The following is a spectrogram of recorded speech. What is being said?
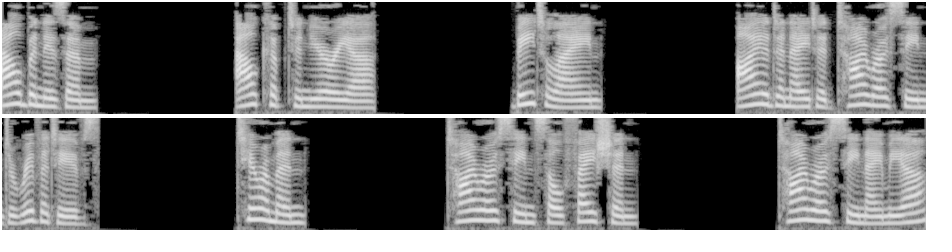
Albinism Alkaptonuria Betalain Iodinated tyrosine derivatives Tyramine Tyrosine sulfation Tyrosinemia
